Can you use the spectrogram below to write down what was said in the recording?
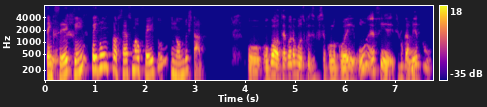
Tem que ser quem fez um processo mal feito em nome do Estado. O, o Walter, agora algumas coisas que você colocou aí. Um é assim, esse julgamento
